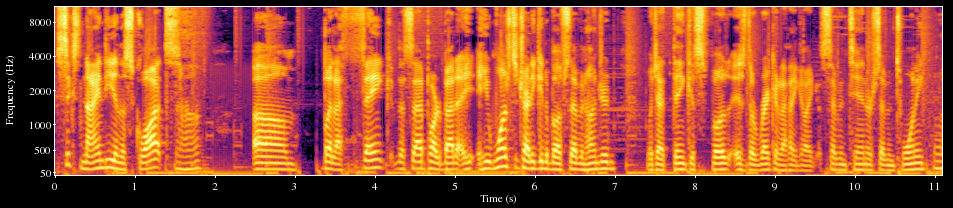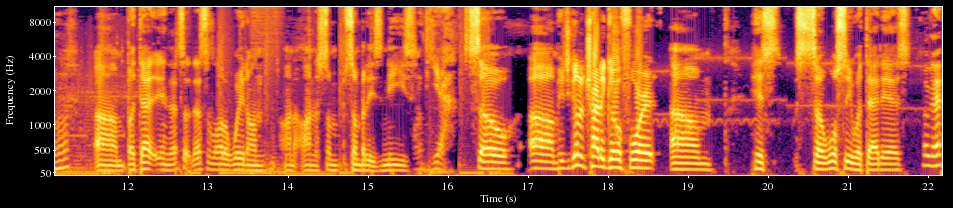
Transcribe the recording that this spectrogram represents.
six ninety in the squats. Uh-huh. Um, but I think the sad part about it, he, he wants to try to get above 700, which I think is supposed is the record. I think like 710 or 720. Mm-hmm. Um, but that and that's a, that's a lot of weight on on on some somebody's knees. Yeah. So um, he's gonna try to go for it. Um, his so we'll see what that is. Okay.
